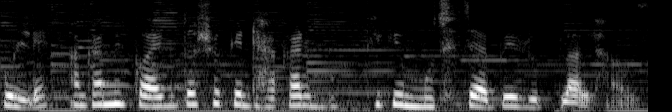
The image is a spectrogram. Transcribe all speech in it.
করলে আগামী কয়েক দশকে ঢাকার বুক থেকে মুছে যাবে রূপলাল হাউস।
